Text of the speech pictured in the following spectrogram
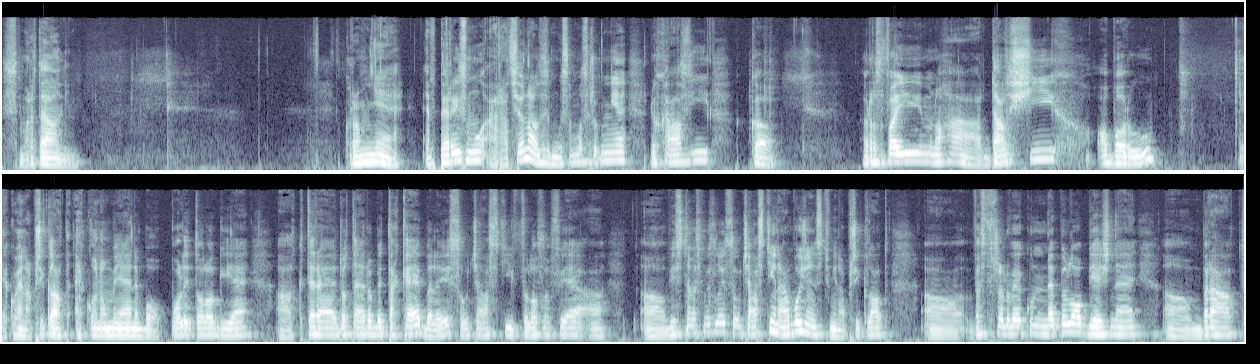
smrtelný. Kromě empirismu a racionalismu samozřejmě dochází k rozvoji mnoha dalších oborů, jako je například ekonomie nebo politologie, a které do té doby také byly součástí filozofie a, a v jistém smyslu součástí náboženství. Například a, ve středověku nebylo běžné a, brát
